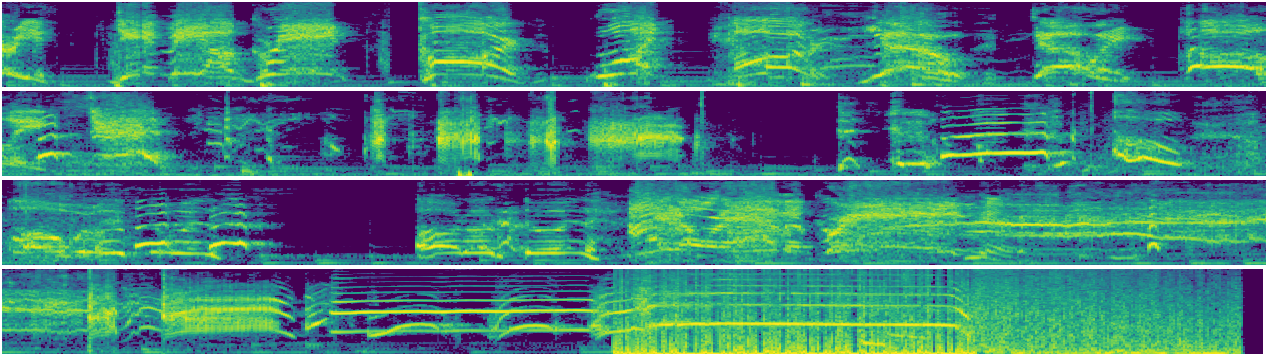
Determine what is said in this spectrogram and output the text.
serious. Give me a green card. What are you doing? Holy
